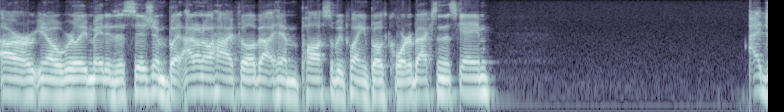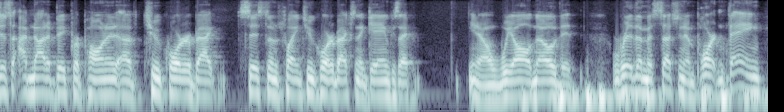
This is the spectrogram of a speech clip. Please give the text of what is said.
or you know really made a decision. But I don't know how I feel about him possibly playing both quarterbacks in this game. I just I'm not a big proponent of two quarterback systems playing two quarterbacks in the game because I, you know, we all know that rhythm is such an important thing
